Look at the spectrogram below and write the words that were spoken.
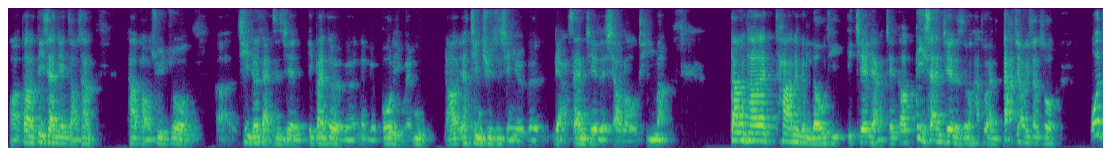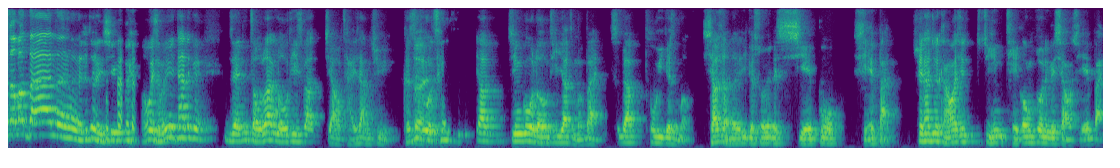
哦，到了第三天早上，他跑去做呃汽车展之间，一般都有个那个玻璃帷幕，然后要进去之前有个两三阶的小楼梯嘛。当他在踏那个楼梯一阶两阶到第三阶的时候，他突然大叫一声说：“我找到答案了！”他就很兴奋。为什么？因为他那个人走上楼梯是不是要脚踩上去？可是如果车子要经过楼梯要怎么办？是不是要铺一个什么小小的一个所谓的斜坡斜板？所以他就赶快去进行铁工做那个小斜板，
